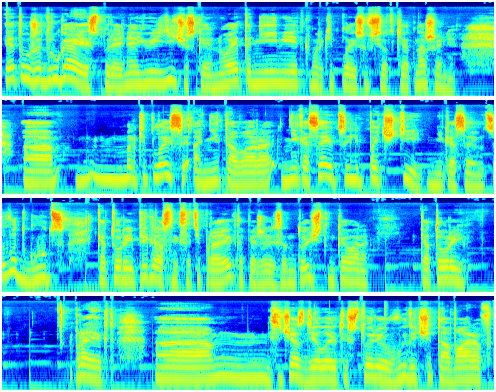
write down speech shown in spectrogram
Это уже другая история, она юридическая, но это не имеет к маркетплейсу все-таки отношения. А маркетплейсы, они товара не касаются или почти не касаются. Вот Goods, который прекрасный, кстати, проект, опять же, Александр Анатольевич Танкована, который проект а, сейчас делает историю выдачи товаров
